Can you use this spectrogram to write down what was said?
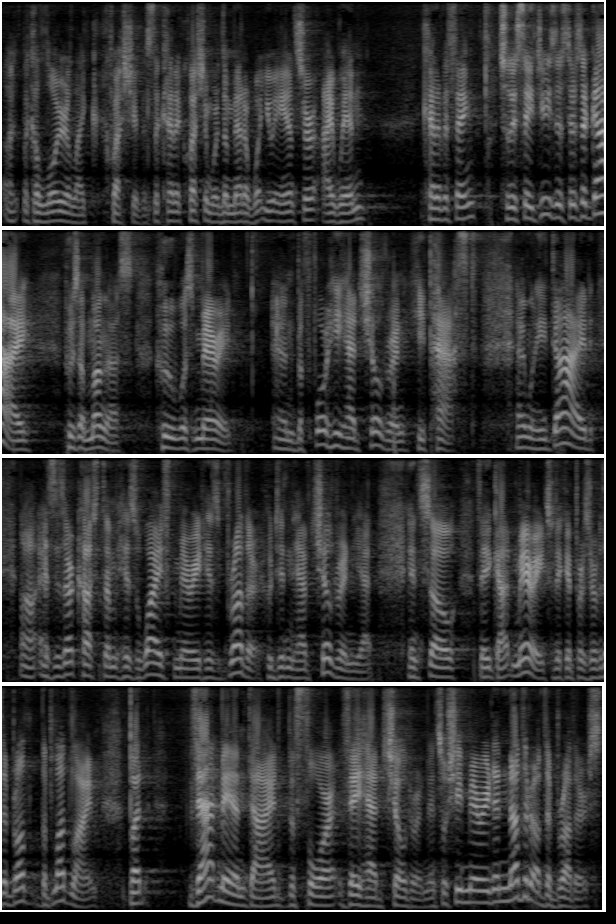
a, like a lawyer like question. It's the kind of question where no matter what you answer, I win kind of a thing. So they say, Jesus, there's a guy who's among us who was married. And before he had children, he passed. And when he died, uh, as is our custom, his wife married his brother, who didn't have children yet. And so they got married so they could preserve the, the bloodline. But that man died before they had children. And so she married another of the brothers.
